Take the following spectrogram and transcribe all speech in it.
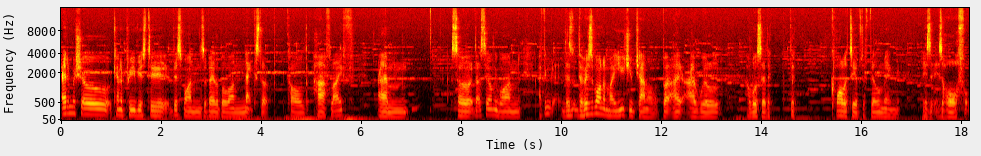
Edinburgh show kind of previous to this one's available on Next Up called Half Life. Um, so that's the only one. I think there's there is one on my YouTube channel, but I, I will I will say the the quality of the filming is is awful.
